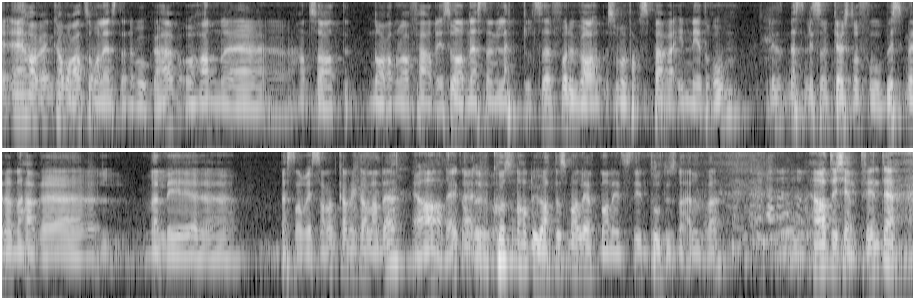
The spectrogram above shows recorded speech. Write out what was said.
Jeg har en kamerat som har lest denne boka her, og han, uh, han, sa at når han var ferdig, så var det nesten en lettelse, for du var som å være sperra inne i et rom. Nesten litt sånn klaustrofobisk med denne her veldig Besserwisseren, kan jeg kalle han det? Ja, det kan du eh, Hvordan har du hatt det som har levd med han siden 2011? Jeg har hatt det kjempefint, jeg.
